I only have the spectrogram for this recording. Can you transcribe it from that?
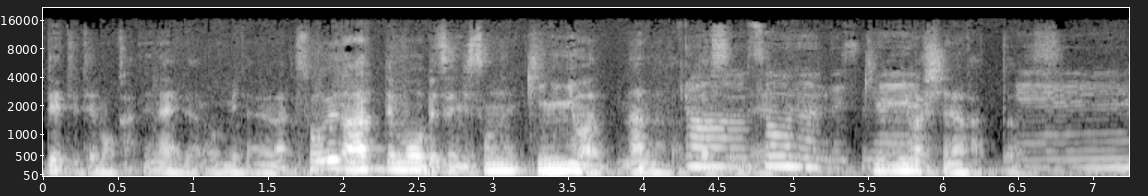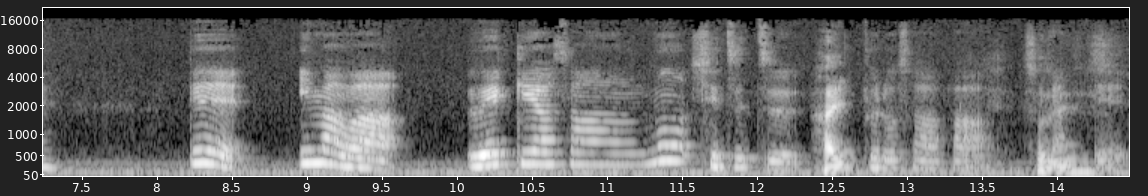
出てても勝てないだろうみたいななんかそういうのあっても別にそんなに気にはなんなかったですね。そうなんですね。気にはしなかったです、へー。で今は植木屋さんもしつつはい。プロサーファーやって。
